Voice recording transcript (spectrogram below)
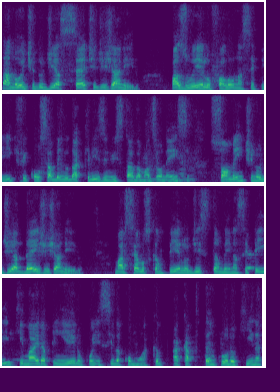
na noite do dia 7 de janeiro. Pazuello falou na CPI que ficou sabendo da crise no estado amazonense somente no dia 10 de janeiro. Marcelo Campelo disse também na CPI que Mayra Pinheiro, conhecida como a, a Capitã Cloroquina,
